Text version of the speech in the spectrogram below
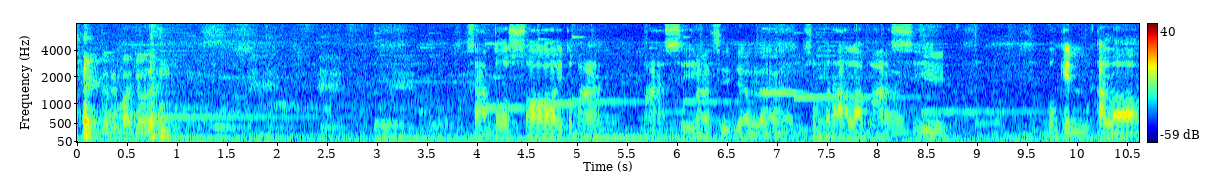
Dari Magelang. Santoso itu mah masih. Masih jalan. Sumberala masih. Pagi. Mungkin kalau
